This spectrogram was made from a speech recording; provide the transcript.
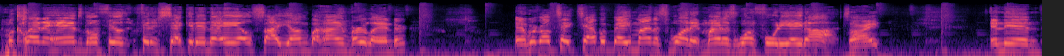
McClanahan's going to finish second in the AL Cy Young behind Verlander. And we're to take Tampa Bay minus one at minus 148 odds. All right. And then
